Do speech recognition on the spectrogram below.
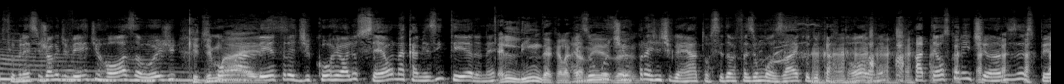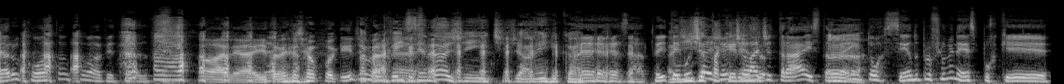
O Fluminense joga de verde e rosa hoje. Que demais. Com a letra de cor e olha o céu na camisa inteira, né? É linda aquela camisa. Mas um motivo pra gente ganhar, a torcida vai fazer um mosaico do Cartola, né? Até os corintianos, eu espero, contam com a vitória. Olha, aí também já é um pouquinho tá demais. Tá convencendo a gente já, hein, Ricardo? É, exato. E tem a muita gente, tá gente querendo... lá de trás também ah. torcendo pro Fluminense, porque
